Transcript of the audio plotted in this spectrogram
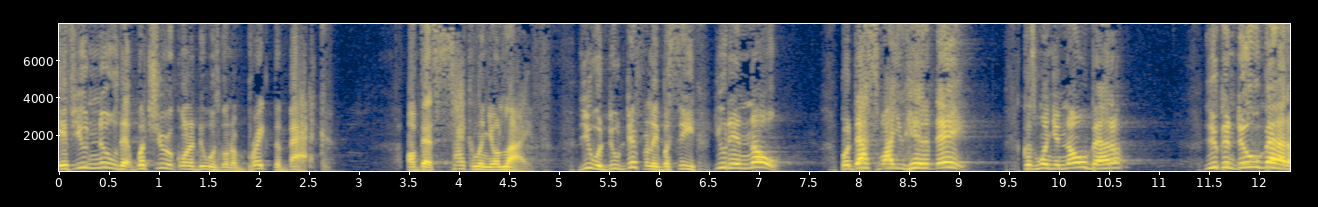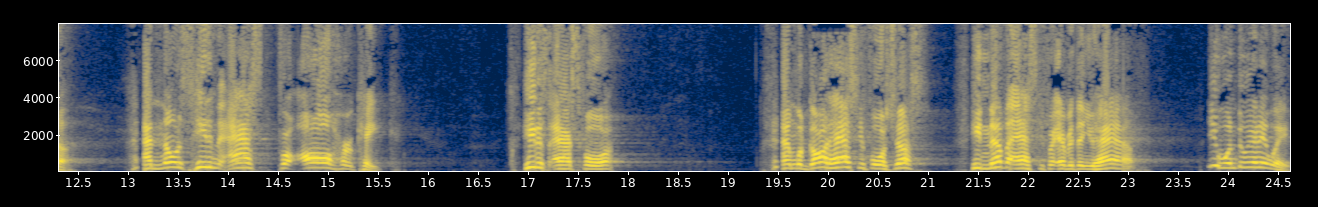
If you knew that what you were going to do was going to break the back of that cycle in your life, you would do differently. But see, you didn't know. But that's why you're here today. Because when you know better, you can do better. And notice he didn't ask for all her cake. He just asked for. And what God asks you for is just, He never asks you for everything you have. You wouldn't do it anyway.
